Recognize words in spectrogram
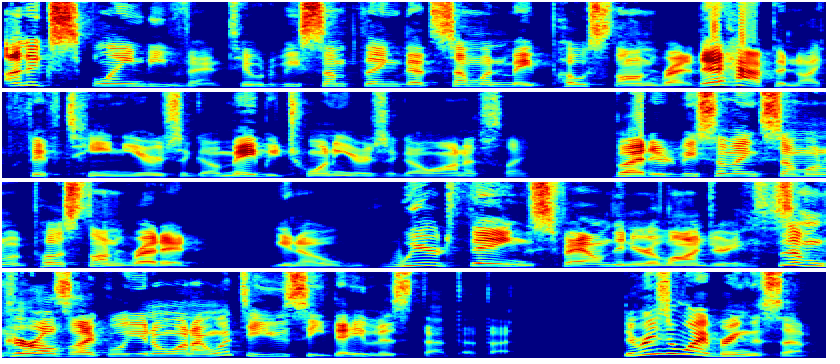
unexplained event. It would be something that someone may post on Reddit. That happened like 15 years ago, maybe 20 years ago, honestly. But it would be something someone would post on Reddit you know, weird things found in your laundry. Some girl's like, well, you know, what? I went to UC Davis, dot, dot, dot. The reason why I bring this up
